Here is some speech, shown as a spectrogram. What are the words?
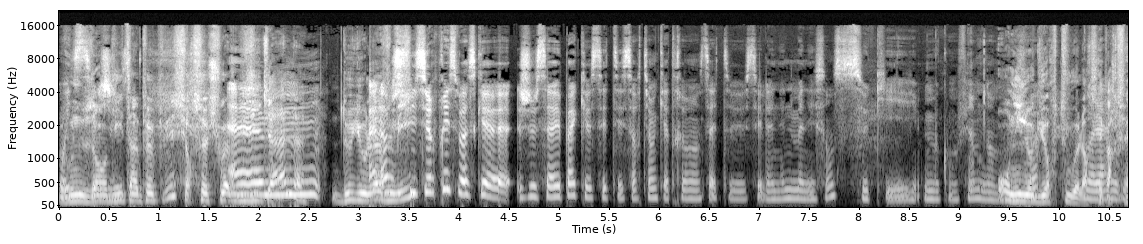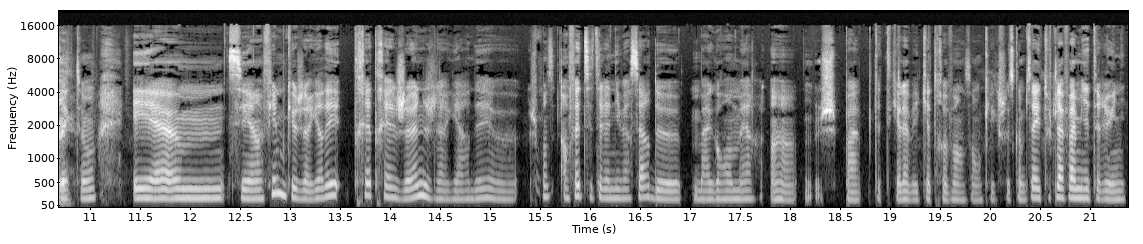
Oui, Vous nous en dites un peu plus sur ce choix Euh, musical? Do You Love Alors, je Me? suis surprise parce que je savais pas que c'était sorti en 87. euh, C'est l'année de ma naissance, ce qui me confirme dans mon On choix. inaugure tout, alors Voilà, c'est parfait. Exactement. Et euh, c'est un film que j'ai regardé très très jeune. Je l'ai regardé, euh, je pense, en fait, c'était l'anniversaire de ma grand-mère. Un, je sais pas, peut-être qu'elle avait 80 ans, quelque chose comme ça, et toute la famille était réunie.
